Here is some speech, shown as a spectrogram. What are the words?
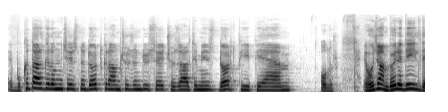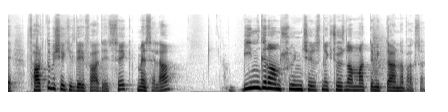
E bu kadar gramın içerisinde 4 gram çözündüyse çözeltimiz 4 ppm olur. E hocam böyle değil de farklı bir şekilde ifade etsek mesela 1000 gram suyun içerisindeki çözülen madde miktarına baksak.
